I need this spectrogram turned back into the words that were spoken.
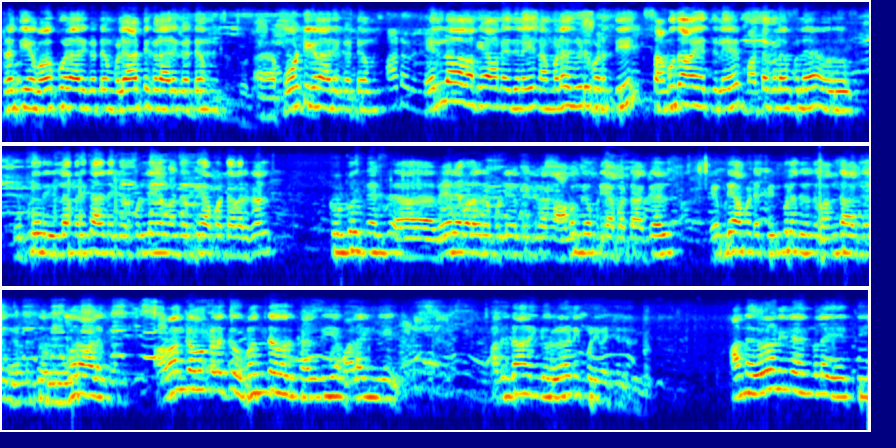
பிரத்திய வகுப்புகளாக இருக்கட்டும் விளையாட்டுகளாக இருக்கட்டும் போட்டிகளாக இருக்கட்டும் எல்லா வகையான இதிலையும் நம்மளை ஈடுபடுத்தி சமுதாயத்திலே மட்டக்களப்பில் ஒரு எப்படி ஒரு இல்லம் இருக்குது அதில் இருக்கிற பிள்ளைகள் வந்து பிரியாப்பட்டவர்கள் கும்புஸ்னஸ் வேலை வளர்கிற பிள்ளைகள் இருக்கிறாங்க அவங்க எப்படியாப்பட்டாக்கள் எப்படியாப்பட்ட பின்புலத்திலிருந்து வந்தார்கள் என்று சொல்லி ஒவ்வொரு ஆளுக்கும் அவங்கவங்களுக்கு உகந்த ஒரு கல்வியை வழங்கி அதுதான் இங்கே ஒரு ஏணிப்படி வச்சிருக்கீங்க. அந்த ஏணியில நிலையங்களை ஏற்றி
